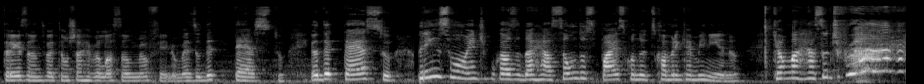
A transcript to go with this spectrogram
três anos vai ter um chá revelação do meu filho, mas eu detesto. Eu detesto, principalmente por causa da reação dos pais quando descobrem que é menino. Que é uma reação tipo. Ah!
